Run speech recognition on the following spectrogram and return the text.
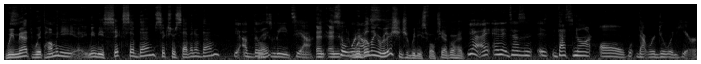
We met with how many? Maybe six of them, six or seven of them. Yeah, of those Right? leads, yeah. And and so we're building a relationship with these folks. Yeah, go ahead. Yeah, and- it doesn't. It, that's not all that we're doing here.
